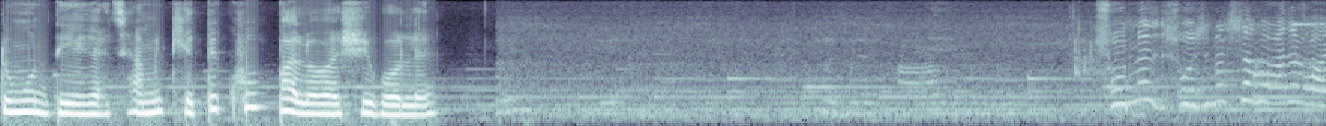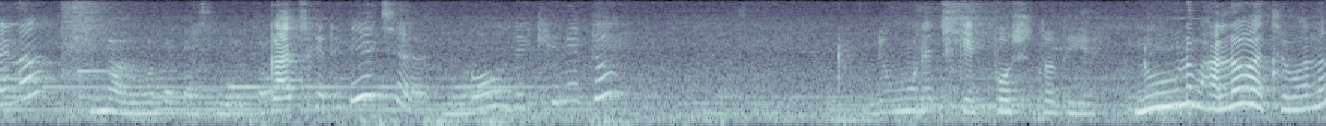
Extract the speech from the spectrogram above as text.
ডুমুর দিয়ে গেছে। আমি খেতে খুব ভালোবাসি বলে। কেক পোস্ত দিয়ে। নুনগুলো ভালো আছে বলো?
